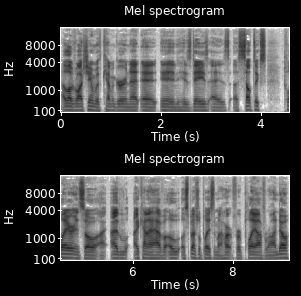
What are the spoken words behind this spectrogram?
I loved watching him with Kevin Garnett in his days as a Celtics player, and so I I, I kind of have a, a special place in my heart for playoff Rondo,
